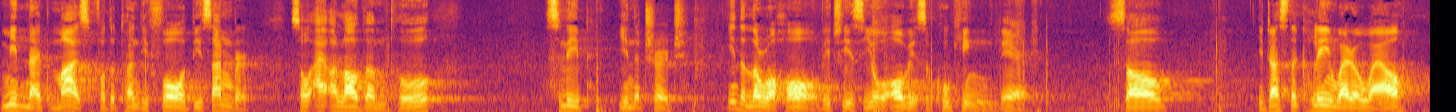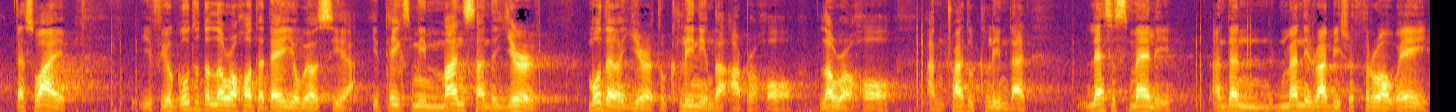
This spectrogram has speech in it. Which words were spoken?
midnight mass for the 24 December. So I allow them to sleep in the church, in the lower hall, which is you always cooking there. So it just clean very well. That's why if you go to the lower hall today, you will see uh, it takes me months and a year, more than a year, to cleaning the upper hall, lower hall. I'm trying to clean that less smelly, and then many rubbish throw away,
